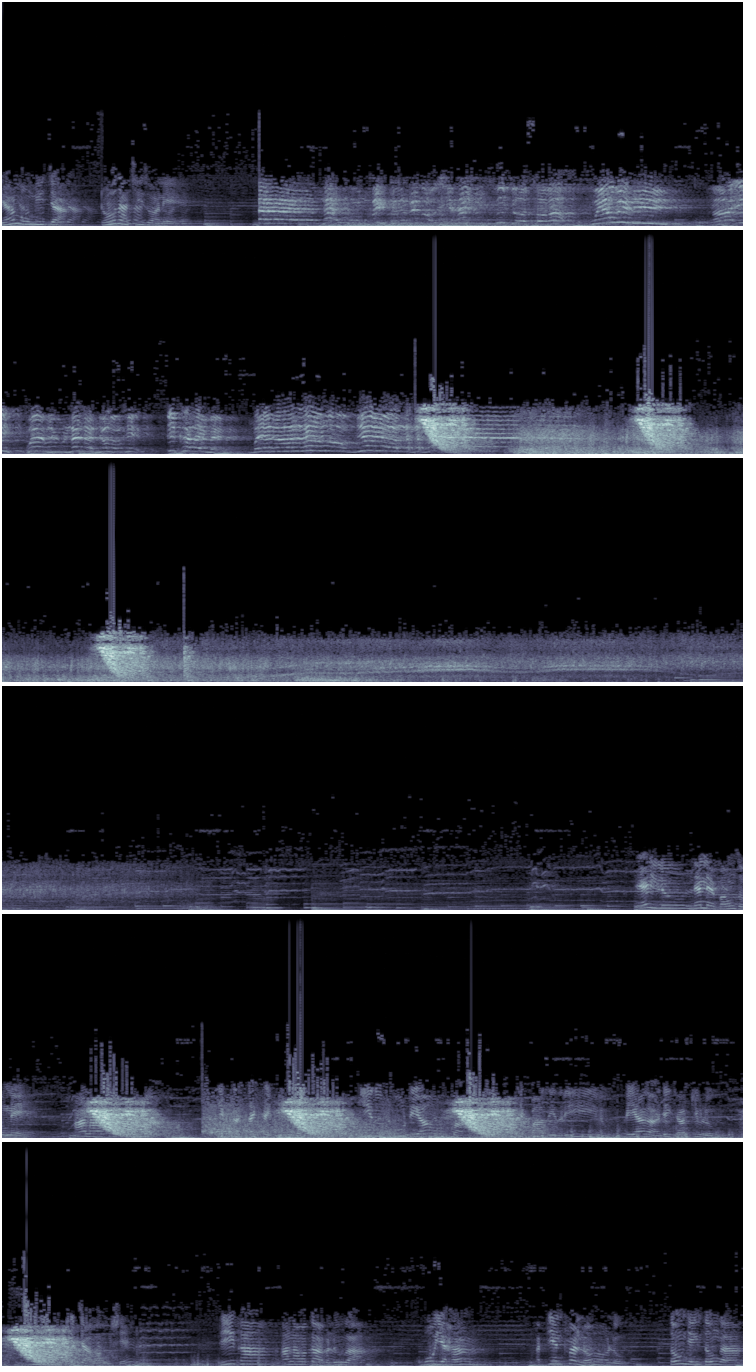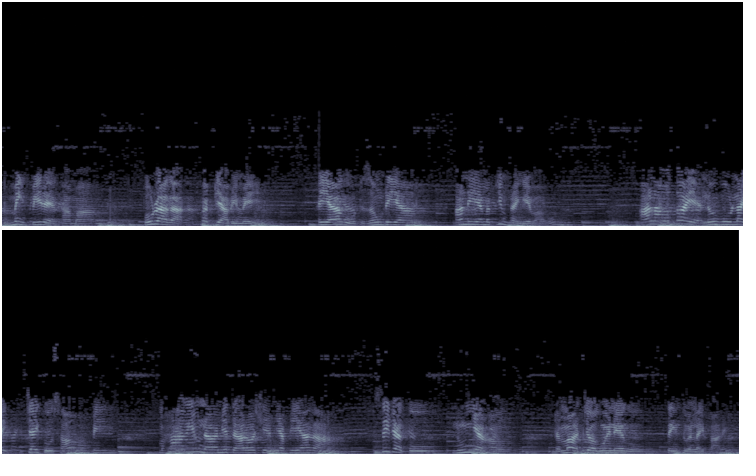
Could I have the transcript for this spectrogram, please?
ရမ်းမုံမိကြဒေါသကြီးစွာနဲ့သူကျော်စော်ကဝင်ဝိသည်ငါဤဝဲမြူလက်နဲ့မျိုးစုံ အဲဒီလိုလက်နဲ့ပေါင်းစုံနဲ့အာနာတိကပြစ်ခတ်တိုက်ခိုက်ပြီးညီသူတူတရားမှဖြစ်ပါစေသတည်းလို့ဘုရားကအဋ္ဌာပြုလို့ဆက်ကြပါဦးရှင်ဒီအခါအာလာဝကဘလူကအိုယဟန်အပြင်ထွက်လို့လို့သုံးချိန်သုံးကအမိန့်ပေးတဲ့အခါမှာ ဗုဒ္ဓကဖတ်ပြပေးမယ်ဖယားကိုတစုံတရာအာဏာမပြုတ်နိုင်ခဲ့ပါဘူးအာလာဝကရဲ့အလိုကိုလိုက်အကြိုက်ကိုဆောင်ပြီးမဟာဂယုဏမေတ္တာတော်ရှင်မြတ်ဘုရားကစိတ်ဓာတ်ကိုနူးညံ့အောင်ဓမ္မကြော့ကွင်းတွေကိုတင်သွင်းလိုက်ပါတယ်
